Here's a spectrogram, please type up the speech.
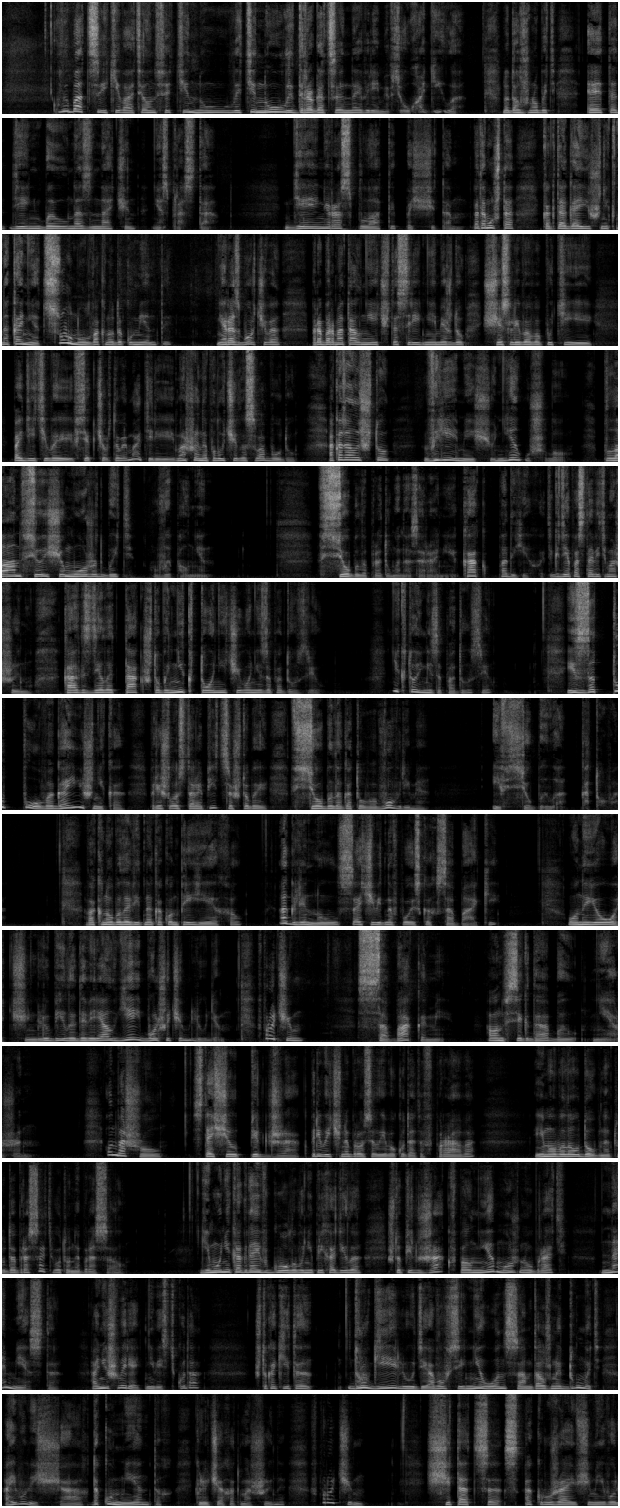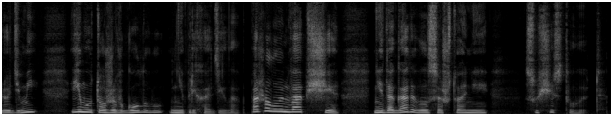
улыбаться и кивать, а он все тянул и тянул, и драгоценное время все уходило. Но, должно быть, этот день был назначен неспроста. День расплаты по счетам. Потому что, когда гаишник наконец сунул в окно документы, неразборчиво пробормотал нечто среднее между «счастливого пути» и «пойдите вы все к чертовой матери», и машина получила свободу. Оказалось, что время еще не ушло план все еще может быть выполнен. Все было продумано заранее. Как подъехать, где поставить машину, как сделать так, чтобы никто ничего не заподозрил. Никто и не заподозрил. Из-за тупого гаишника пришлось торопиться, чтобы все было готово вовремя, и все было готово. В окно было видно, как он приехал, оглянулся, очевидно, в поисках собаки, он ее очень любил и доверял ей больше, чем людям. Впрочем, с собаками он всегда был нежен. Он вошел, стащил пиджак, привычно бросил его куда-то вправо. Ему было удобно туда бросать, вот он и бросал. Ему никогда и в голову не приходило, что пиджак вполне можно убрать на место, а не швырять невесть куда, что какие-то Другие люди, а вовсе не он сам, должны думать о его вещах, документах, ключах от машины. Впрочем, считаться с окружающими его людьми ему тоже в голову не приходило. Пожалуй, он вообще не догадывался, что они существуют.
